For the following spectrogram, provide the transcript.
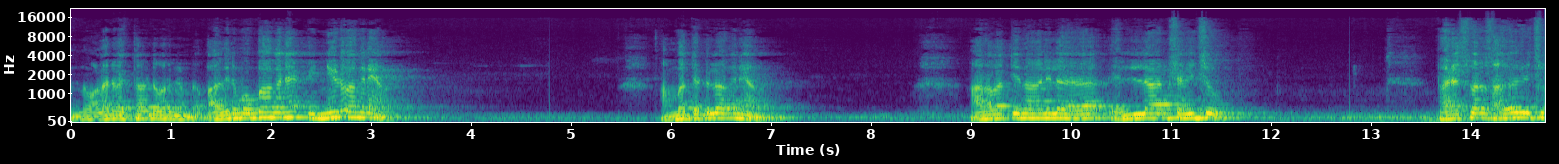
എന്ന് വളരെ വ്യക്തമായിട്ട് പറഞ്ഞിട്ടുണ്ട്. അപ്പൊ അതിനു മുമ്പ് അങ്ങനെ പിന്നീടും അങ്ങനെയാണ്. അമ്പത്തെട്ടിലും അങ്ങനെയാണ്. അറുപത്തിനാലിൽ എല്ലാം ക്ഷമിച്ചു പരസ്പരം സഹകരിച്ചു.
